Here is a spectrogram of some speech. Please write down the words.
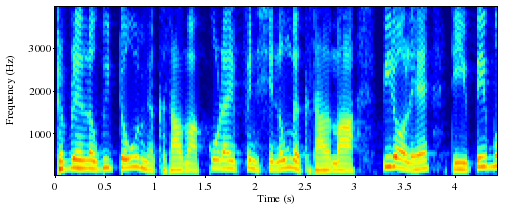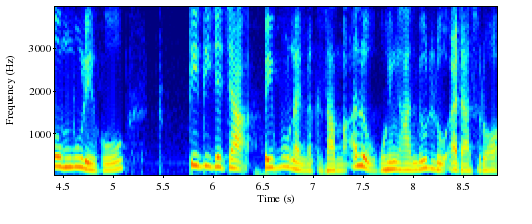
dribbling လုပ်ပြီးတိုးဝင်မဲ့ကစားသမားကိုယ်တိုင် finishing လုပ်မဲ့ကစားသမားပြီးတော့လေဒီပေးပို့မှုတွေကို တိတိကျကျပေးပို့နိုင်မဲ့ကစားသမားအဲ့လိုဝင်ငါမျိုးလိုအပ်တာဆိုတော့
